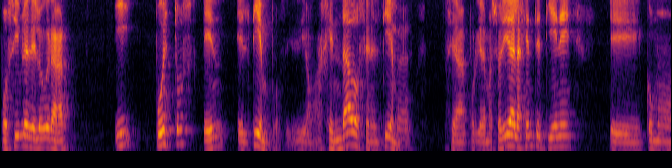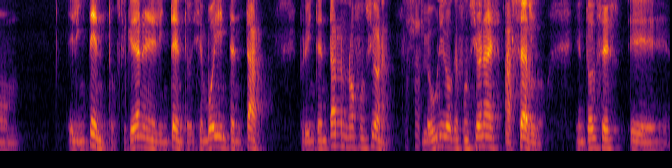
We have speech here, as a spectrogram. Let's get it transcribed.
posibles de lograr y puestos en el tiempo, digamos, agendados en el tiempo. O sea, porque la mayoría de la gente tiene eh, como el intento, se quedan en el intento, dicen voy a intentar, pero intentar no funciona. Lo único que funciona es hacerlo. Entonces, eh,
